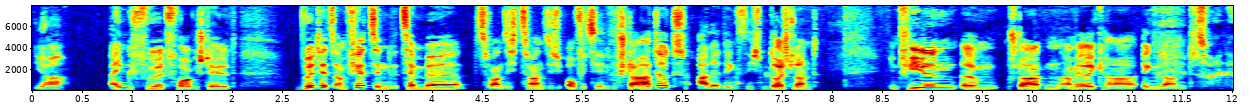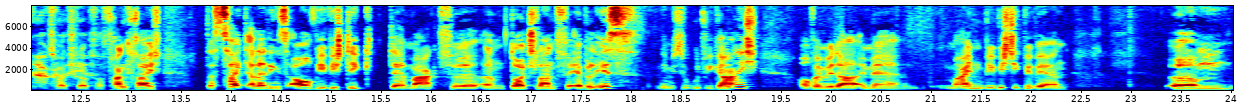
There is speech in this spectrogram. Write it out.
ja, eingeführt, vorgestellt. Wird jetzt am 14. Dezember 2020 offiziell gestartet, allerdings nicht in Deutschland. In vielen ähm, Staaten, Amerika, England, so ich glaube Frankreich, das zeigt allerdings auch, wie wichtig der Markt für ähm, Deutschland, für Apple ist, nämlich so gut wie gar nicht, auch wenn wir da immer meinen, wie wichtig wir wären. Ähm,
